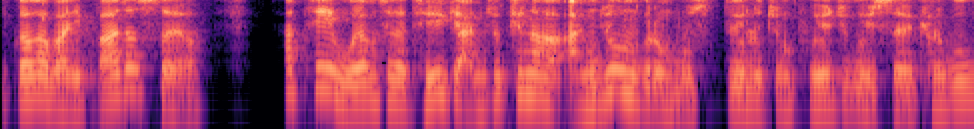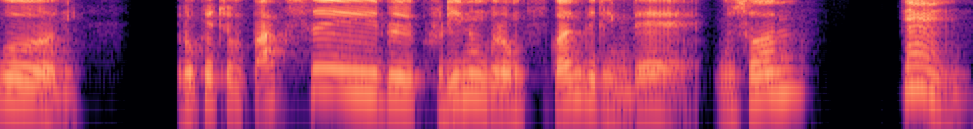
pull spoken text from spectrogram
주가가 많이 빠졌어요. 차트의 모양새가 되게 안 좋게나 안 좋은 그런 모습들로 좀 보여주고 있어요. 결국은 이렇게 좀 박스를 그리는 그런 구간들인데 우선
